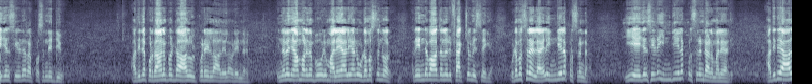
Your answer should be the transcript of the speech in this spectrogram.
ഏജൻസിയുടെ റെപ്രസെന്റേറ്റീവ് അതിന്റെ പ്രധാനപ്പെട്ട ആൾ ഉൾപ്പെടെയുള്ള ആളുകൾ അവിടെ ഉണ്ടായിരുന്നു. ഇന്നലെ ഞാൻ പറഞ്ഞപ്പോൾ ഒരു മലയാളിയാണ് ഉടമസ്ഥൻ എന്ന് പറഞ്ഞു. അത് എന്റെ ഭാഗത്തുള്ള ഒരു ഫാക്ച്വൽ മിസ്റ്റേക്കാണ് ഉടമസ്ഥനല്ല അയാൾ ഇന്ത്യയിലെ പ്രസിഡന്റാണ് ഈ ഏജൻസിയുടെ ഇന്ത്യയിലെ പ്രസിഡന്റാണ് മലയാളി. അതിന്റെ ആൾ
